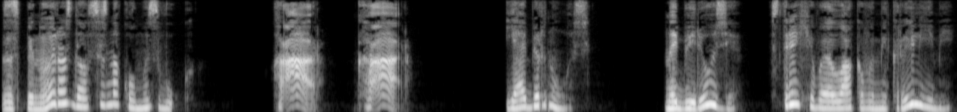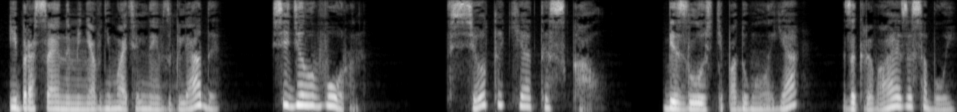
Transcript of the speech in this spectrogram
За спиной раздался знакомый звук. «Хар! Кар!» Я обернулась. На березе, встряхивая лаковыми крыльями и бросая на меня внимательные взгляды, сидел ворон. Все-таки отыскал. Без злости подумала я, закрывая за собой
